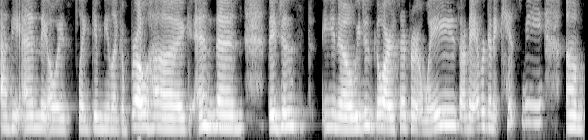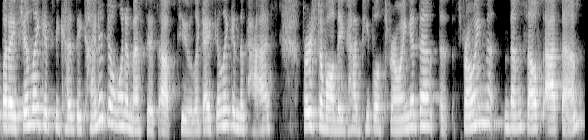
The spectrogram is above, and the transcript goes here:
at the end they always like give me like a bro hug and then they just you know we just go our separate ways. Are they ever going to kiss me? Um, but i feel like it's because they kind of don't want to mess this up too. Like i feel like in the past first of all they've had people throwing at them uh, throwing themselves at them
